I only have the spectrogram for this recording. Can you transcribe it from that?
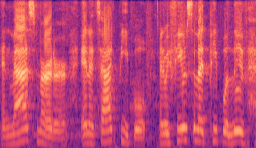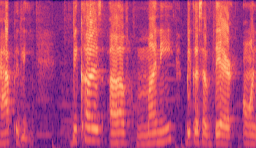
and mass murder and attack people and refuse to let people live happily because of money, because of their own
